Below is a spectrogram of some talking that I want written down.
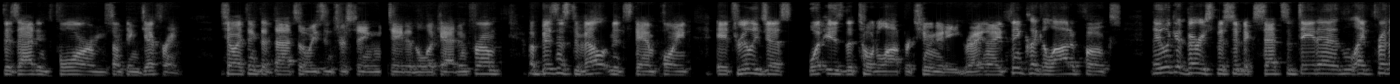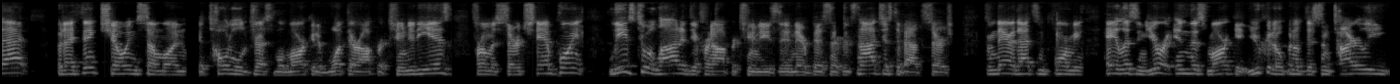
does that inform something different? So I think that that's always interesting data to look at. And from a business development standpoint, it's really just what is the total opportunity, right? And I think like a lot of folks, they look at very specific sets of data like for that. But I think showing someone a total addressable market of what their opportunity is from a search standpoint leads to a lot of different opportunities in their business. It's not just about search. From there, that's informing, hey, listen, you're in this market. You could open up this entirely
